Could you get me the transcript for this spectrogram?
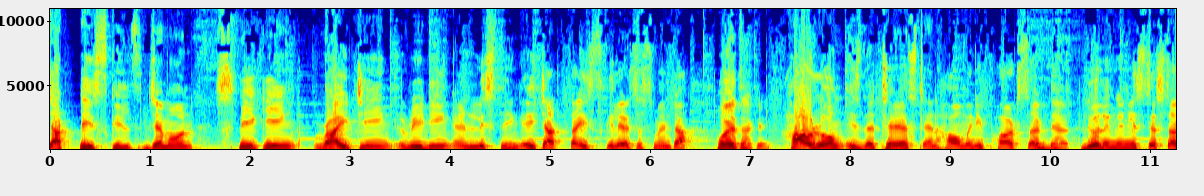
চারটি স্কিলস যেমন speaking writing reading and listening এই চারটা স্কিলের অ্যাসেসমেন্টটা হয়ে থাকে। How long is the test and how many parts are there Duolingo English টেস্টটা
